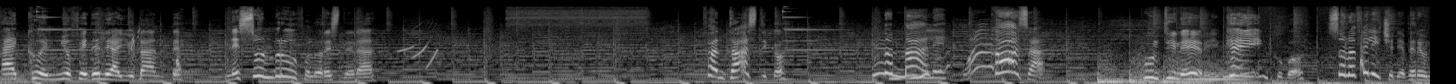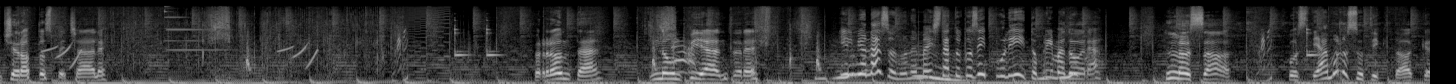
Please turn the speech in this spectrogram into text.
Ecco il mio fedele aiutante. Nessun brufolo resterà. Fantastico! Non male! Cosa? Punti neri? Che incubo! Sono felice di avere un cerotto speciale. Pronta? Non piangere! Il mio naso non è mai stato così pulito prima d'ora! Lo so! Postiamolo su TikTok!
